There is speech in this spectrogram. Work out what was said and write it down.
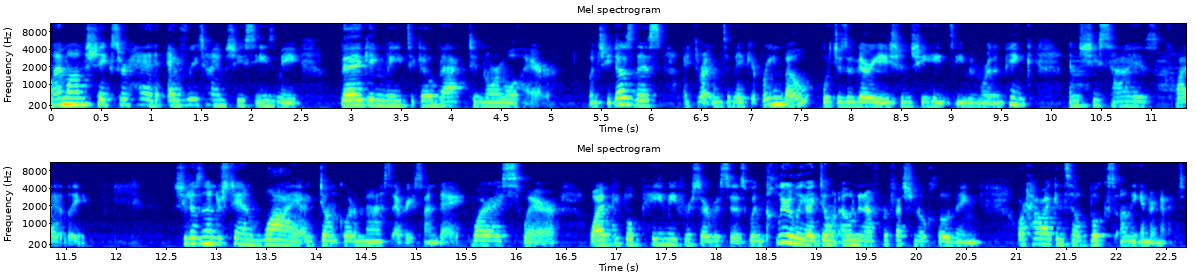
My mom shakes her head every time she sees me, begging me to go back to normal hair. When she does this, I threaten to make it rainbow, which is a variation she hates even more than pink, and she sighs quietly. She doesn't understand why I don't go to Mass every Sunday, why I swear, why people pay me for services when clearly I don't own enough professional clothing, or how I can sell books on the internet,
